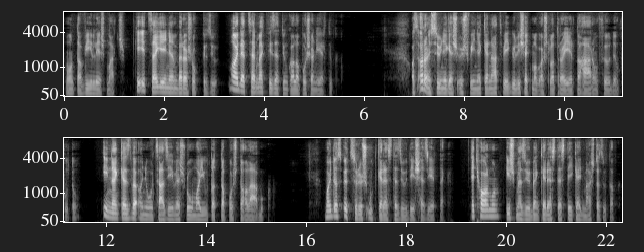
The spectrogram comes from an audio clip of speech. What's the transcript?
mondta Will és Match. Két szegény ember a sok közül. Majd egyszer megfizetünk alaposan értük. Az aranyszőnyeges ösvényeken át végül is egy magaslatra ért a három földön futó. Innen kezdve a 800 éves római utat taposta a lábuk. Majd az ötszörös útkereszteződéshez értek. Egy halmon, kis mezőben keresztezték egymást az utak.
